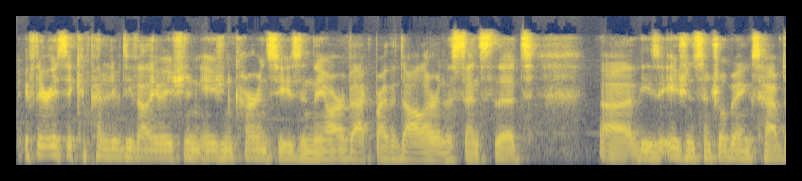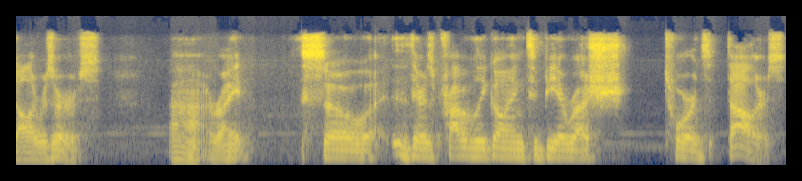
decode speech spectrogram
if there is a competitive devaluation in Asian currencies, and they are backed by the dollar in the sense that uh, these Asian central banks have dollar reserves, uh, right? So there's probably going to be a rush towards dollars.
